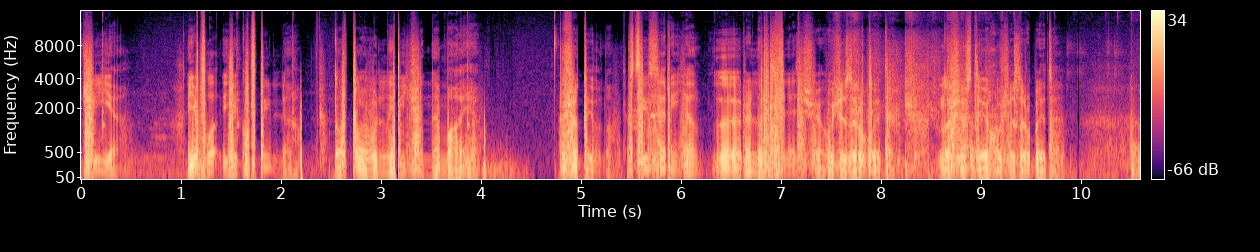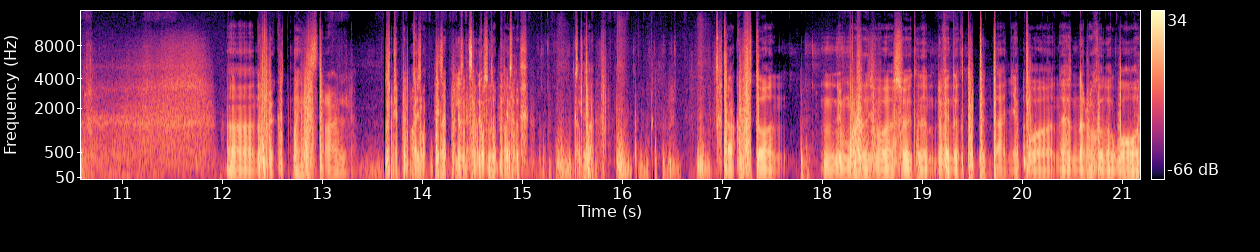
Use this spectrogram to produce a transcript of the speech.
Чи є? Є, пла... є коптильня, але плавильної пічі немає. Що дивно. В цій серії я е, реально поняття, що я хочу зробити. Ну, щось то я хочу зробити. А, наприклад, магістраль. Також то може у вас виник- виникнути питання по, на, на рахунок мого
